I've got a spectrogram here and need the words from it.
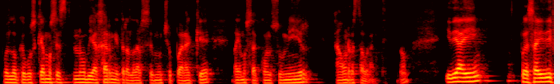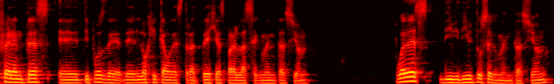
pues lo que buscamos es no viajar ni trasladarse mucho para que vayamos a consumir a un restaurante, ¿no? Y de ahí, pues hay diferentes eh, tipos de, lógica o de estrategias para la segmentación. Puedes dividir tu segmentación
